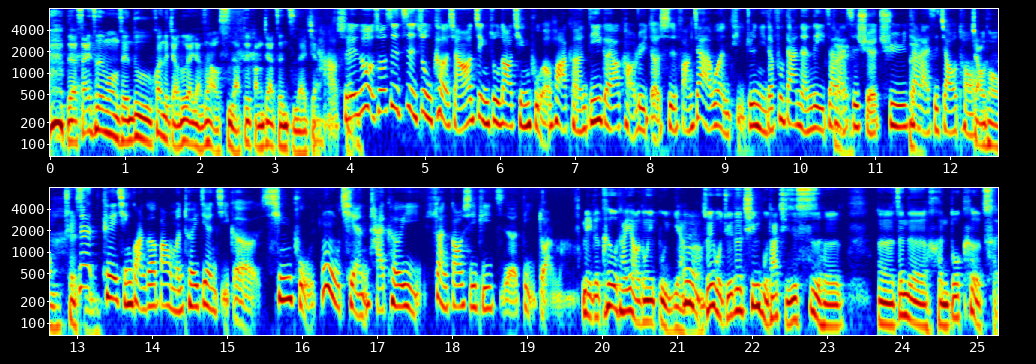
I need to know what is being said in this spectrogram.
对啊，塞车某种程度，换个角度来讲是好事啊，对房价增值来讲。好，所以如果说是自住客想要进驻到青浦的话，可能第一个要考虑的是房价的问题，就是你的负担能力，再来是学区，再来是交通。交通确实。那可以请管哥帮我们推荐几个青浦目前还可以算高 CP 值的地段吗？每个客户他要的东西不一样嘛，嗯、所以我觉得青浦它其实适合呃，真的很多课程。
